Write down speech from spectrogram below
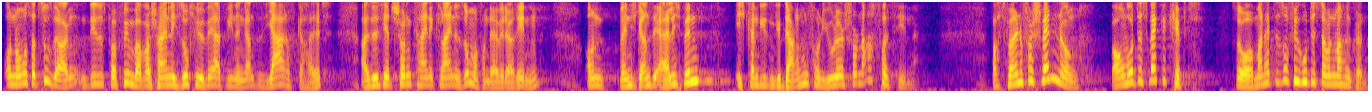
Und man muss dazu sagen, dieses Parfüm war wahrscheinlich so viel wert wie ein ganzes Jahresgehalt. Also ist jetzt schon keine kleine Summe, von der wir da reden. Und wenn ich ganz ehrlich bin, ich kann diesen Gedanken von Judas schon nachvollziehen. Was für eine Verschwendung. Warum wurde es weggekippt? So, man hätte so viel Gutes damit machen können.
